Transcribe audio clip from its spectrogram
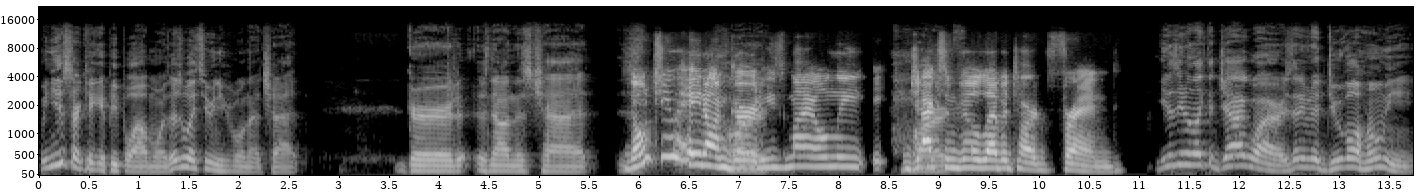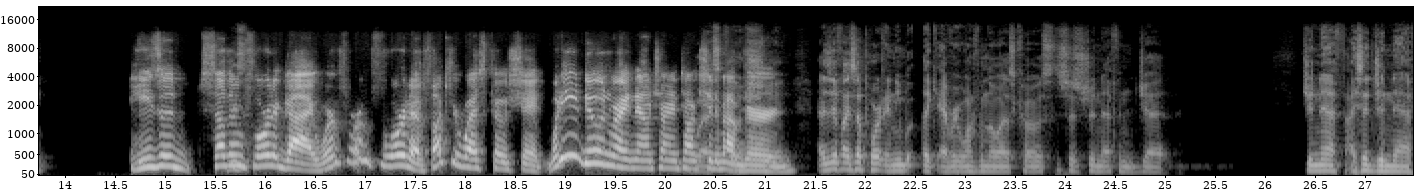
we need to start kicking people out more there's way too many people in that chat gerd is now in this chat Don't you hate on Gerd? He's my only Jacksonville Le Batard friend. he doesn't even like the jaguars he's not even a duval homie He's a Southern He's- Florida guy. We're from Florida. Fuck your West Coast shit. What are you doing right now trying to talk shit about Coast Gerd? shit. As if I support any like everyone from the West Coast. It's just Janef and Jet. Janef. I said Janef.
